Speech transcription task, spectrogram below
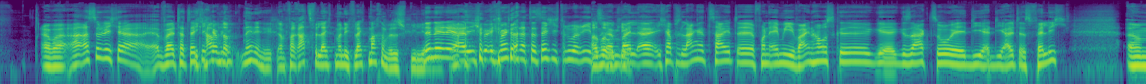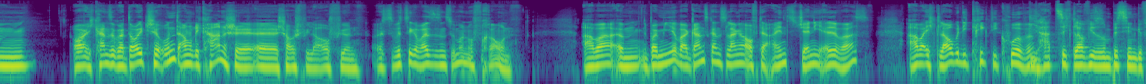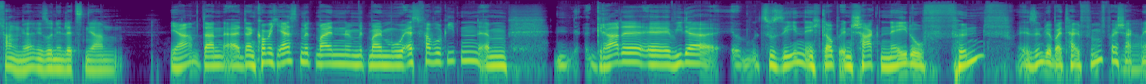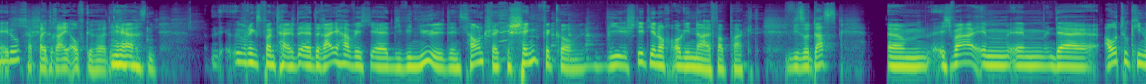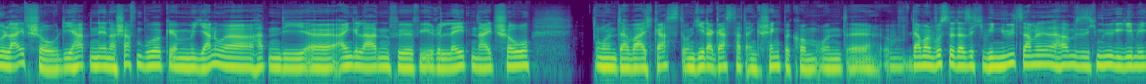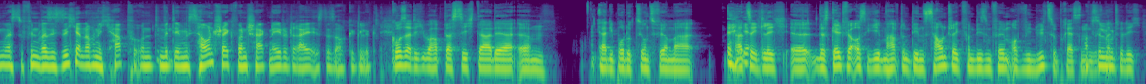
Aber hast du dich da, weil tatsächlich Ich habe hab noch, nee, nee, nee, dann verrat's vielleicht mal nicht. Vielleicht machen wir das Spiel Nee, ja nee, noch. nee, also ich, ich möchte da tatsächlich drüber reden, Ach so, ähm, okay. weil äh, ich habe es lange Zeit äh, von Amy Winehouse ge ge gesagt, so, äh, die, die alte ist fällig. Ähm, oh, ich kann sogar deutsche und amerikanische äh, Schauspieler aufführen. Es, witzigerweise sind es immer nur Frauen. Aber ähm, bei mir war ganz, ganz lange auf der 1 Jenny Elvers. Aber ich glaube, die kriegt die Kurve. Die hat sich, glaube ich, so ein bisschen gefangen, ne? so in den letzten Jahren. Ja, dann, äh, dann komme ich erst mit, meinen, mit meinem US-Favoriten. Ähm, Gerade äh, wieder äh, zu sehen, ich glaube in Sharknado 5. Äh, Sind wir bei Teil 5 bei Sharknado? Ja, ich habe bei drei aufgehört. Ich Ja. weiß nicht. Übrigens von Teil 3 habe ich äh, die Vinyl, den Soundtrack geschenkt bekommen. Die steht hier noch original verpackt. Wieso das? Ähm, ich war im, im in der Autokino Live Show. Die hatten in Aschaffenburg im Januar hatten die äh, eingeladen für, für ihre Late Night Show. Und da war ich Gast und jeder Gast hat ein Geschenk bekommen. Und äh, da man wusste, dass ich Vinyl sammle, haben sie sich Mühe gegeben, irgendwas zu finden, was ich sicher noch nicht habe. Und mit dem Soundtrack von Sharknado 3 ist das auch geglückt. Großartig überhaupt, dass sich da der, ähm, ja, die Produktionsfirma tatsächlich äh, das Geld für ausgegeben hat und den Soundtrack von diesem Film auf Vinyl zu pressen. Absolut. Das ist natürlich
